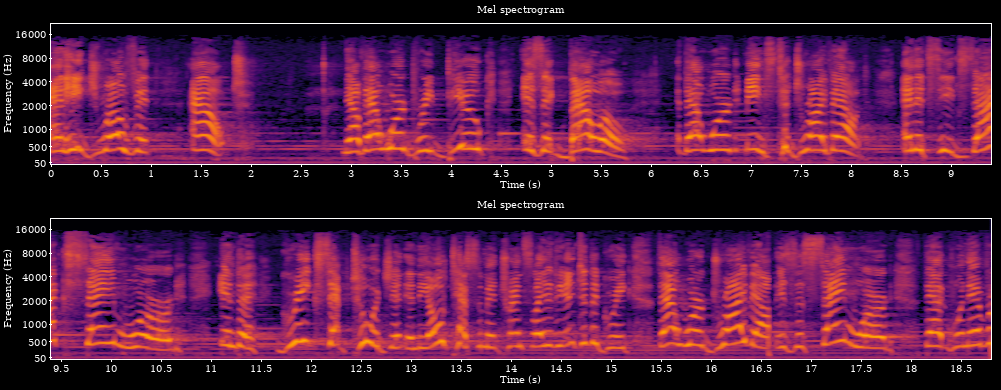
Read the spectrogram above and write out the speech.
And he drove it out. Now that word rebuke is ekbalo. That word means to drive out. And it's the exact same word in the Greek Septuagint in the Old Testament translated into the Greek. That word drive out is the same word that whenever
